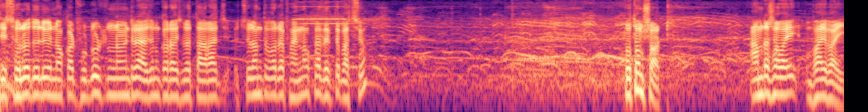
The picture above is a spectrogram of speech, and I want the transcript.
যে ষোলো দলীয় নকআউট ফুটবল টুর্নামেন্টের আয়োজন করা হয়েছিল, তার আজ চূড়ান্ত পর্বের ফাইনাল খেলা দেখতে পাচ্ছ। প্রথম শট আমরা সবাই ভাই ভাই।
